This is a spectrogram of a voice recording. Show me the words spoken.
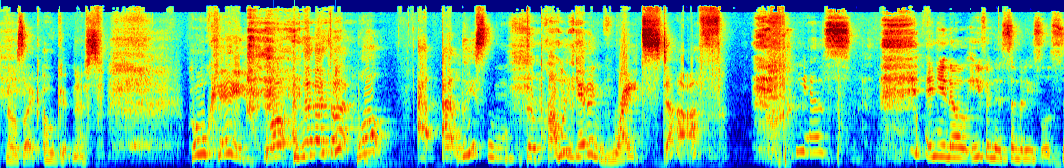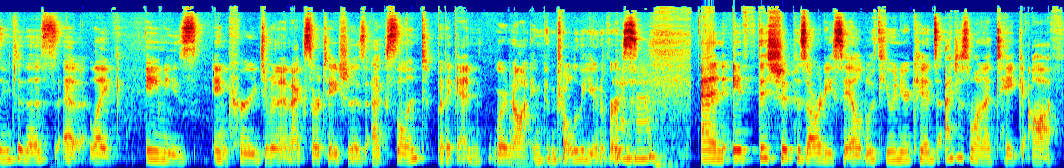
And I was like, oh goodness. Okay. Well, and then I thought, well, at least they're probably getting right stuff. Yes. And you know, even as somebody's listening to this, uh, like Amy's encouragement and exhortation is excellent, but again, we're not in control of the universe. Mm-hmm. And if this ship has already sailed with you and your kids, I just want to take off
